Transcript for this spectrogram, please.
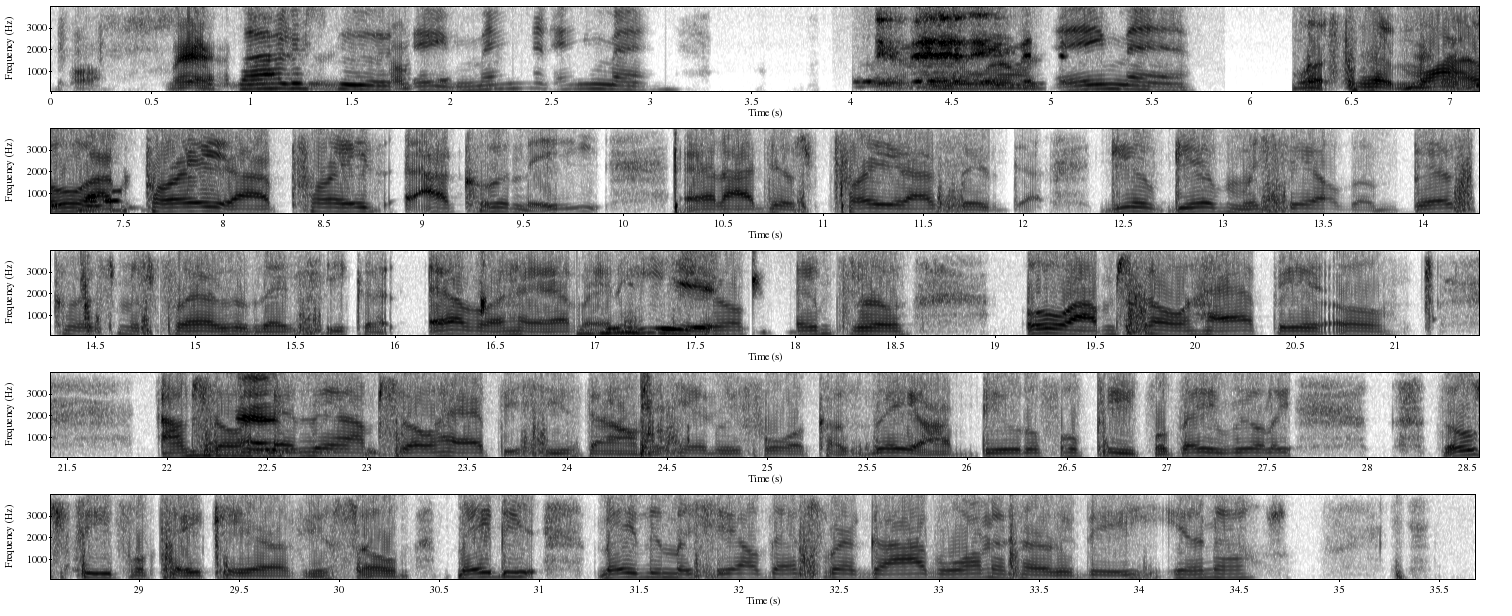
awesome. Man. God is good. I'm- Amen. Amen. Amen. Amen. Amen. Well, good morning. Oh, I prayed. I prayed. I couldn't eat, and I just prayed. I said, "Give, give Michelle the best Christmas present that she could ever have," and he Yeah. sure came through. Oh, I'm so happy. Oh, I'm so, Yes. and then I'm so happy she's down at Henry Ford because they are beautiful people. They really, those people take care of you. So maybe, maybe Michelle, that's where God wanted her to be. You know.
